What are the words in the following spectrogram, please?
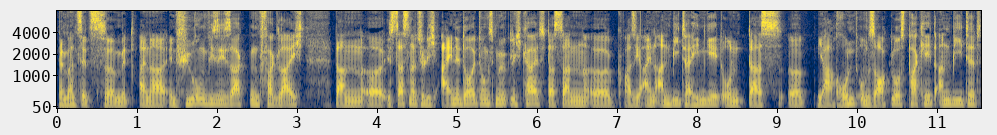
Wenn man es jetzt äh, mit einer Entführung, wie Sie sagten, vergleicht, dann äh, ist das natürlich eine Deutungsmöglichkeit, dass dann äh, quasi ein Anbieter hingeht und das äh, ja rundum sorglos Bonuspaket anbietet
